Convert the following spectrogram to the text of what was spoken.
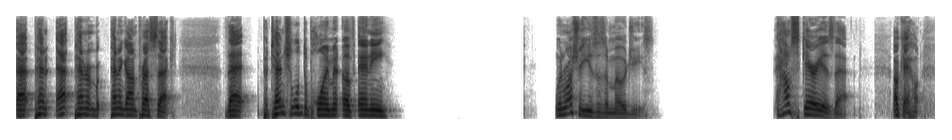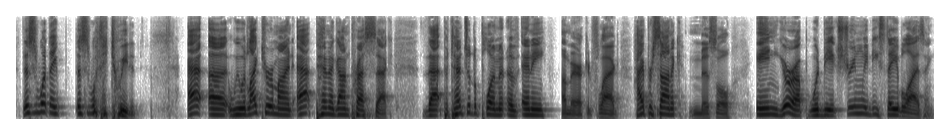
at, Pen- at Pen- Pentagon Press Sec that potential deployment of any when Russia uses emojis. How scary is that? Okay, this is what they this is what they tweeted. At, uh, we would like to remind at Pentagon Press Sec that potential deployment of any American flag hypersonic missile in Europe would be extremely destabilizing.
